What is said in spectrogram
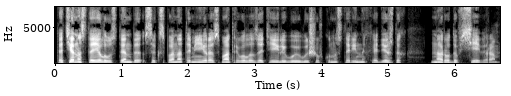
Татьяна стояла у стенда с экспонатами и рассматривала затейливую вышивку на старинных одеждах народов Севера.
